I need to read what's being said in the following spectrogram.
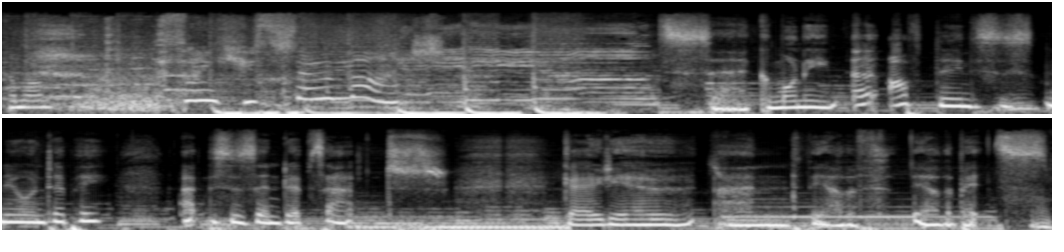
Come on. Thank you so much. It's, uh, good morning, uh, afternoon. This is Neil and Debbie. Uh, this is Ndebs at Gaydio and the other the other bits.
